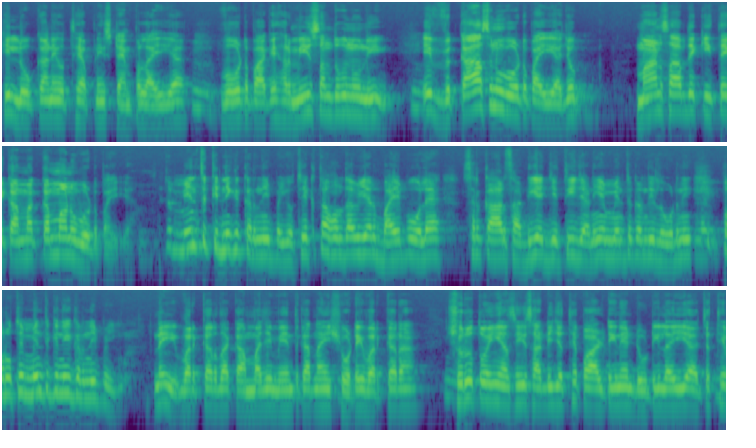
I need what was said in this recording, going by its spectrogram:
ਕਿ ਲੋਕਾਂ ਨੇ ਉੱਥੇ ਆਪਣੀ ਸਟੈਂਪ ਲਾਈ ਆ ਵੋਟ ਪਾ ਕੇ ਹਰਮੀਤ ਸੰਧੂ ਨੂੰ ਨਹੀਂ ਇਹ ਵਿਕਾਸ ਨੂੰ ਵੋਟ ਪਾਈ ਆ ਜੋ ਮਾਨ ਸਾਹਿਬ ਦੇ ਕੀਤੇ ਕੰਮ ਆ ਕੰਮਾਂ ਨੂੰ ਵੋਟ ਪਾਈ ਆ। ਤੇ ਮਿਹਨਤ ਕਿੰਨੀ ਕੁ ਕਰਨੀ ਪਈ? ਉੱਥੇ ਇੱਕ ਤਾਂ ਹੁੰਦਾ ਵੀ ਯਾਰ ਬਾਈਪੋਲ ਹੈ ਸਰਕਾਰ ਸਾਡੀ ਹੈ ਜਿੱਤੀ ਜਾਣੀ ਹੈ ਮਿਹਨਤ ਕਰਨ ਦੀ ਲੋੜ ਨਹੀਂ। ਪਰ ਉੱਥੇ ਮਿਹਨਤ ਕਿੰਨੀ ਕਰਨੀ ਪਈ? ਨਹੀਂ ਵਰਕਰ ਦਾ ਕੰਮ ਆ ਜੀ ਮਿਹਨਤ ਕਰਨਾ ਹੀ ਛੋਟੇ ਵਰਕਰ ਆ। ਸ਼ੁਰੂ ਤੋਂ ਹੀ ਅਸੀਂ ਸਾਡੀ ਜਿੱਥੇ ਪਾਰਟੀ ਨੇ ਡਿਊਟੀ ਲਈ ਆ ਜਿੱਥੇ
